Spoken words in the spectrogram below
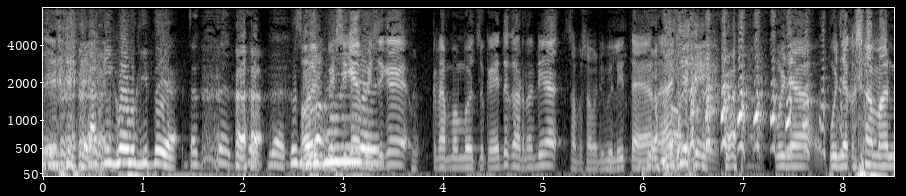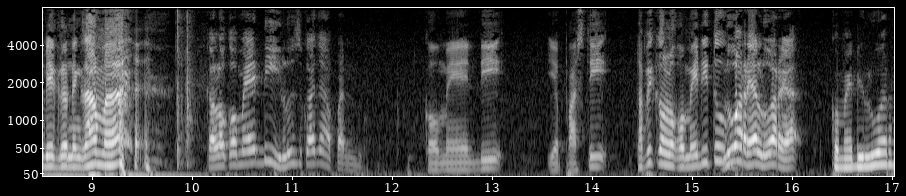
kaki gue begitu ya. Cet, cet, cet, cet. Terus Oh, gua bully basicnya, ya. basicnya kenapa membuat suka itu karena dia sama-sama di militer aja. punya punya kesamaan background yang sama. Kalau komedi, lu sukanya apa? komedi ya pasti. Tapi kalau komedi tuh Luar ya, luar ya. Komedi luar.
